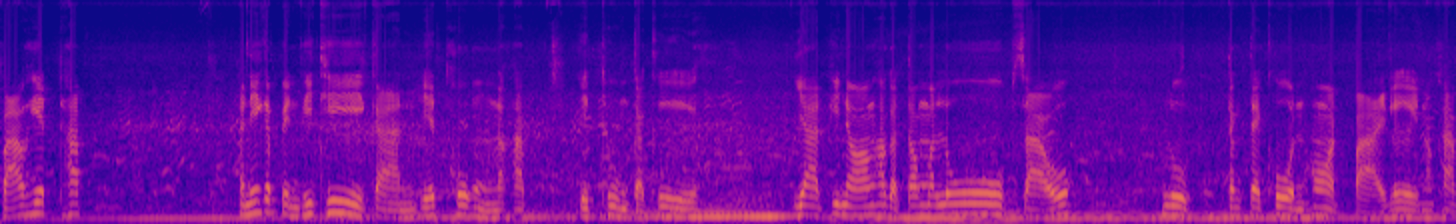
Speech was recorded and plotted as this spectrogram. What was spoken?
ฟ้าวเฮ็ดครับ อันนี้ก็เป็นพิธีการเอ็ดทุ่งนะครับเอ็ดทุ่งก็คือญาติพี่น้องเขาก็ต้องมาลูบเสาลูบตั้งแต่โคนฮอดปลายเลยเนาะครับ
